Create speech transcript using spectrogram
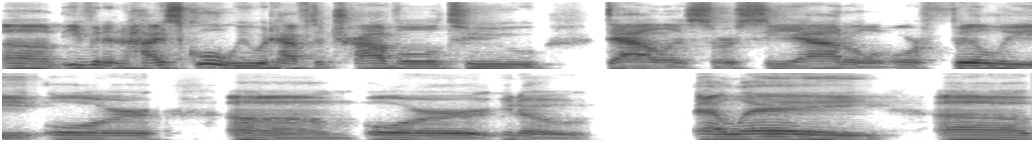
Um, even in high school, we would have to travel to Dallas or Seattle or Philly or um, or you know LA uh,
